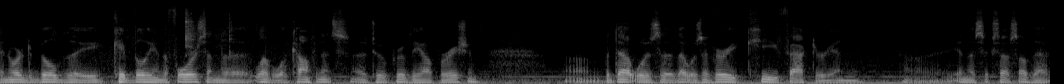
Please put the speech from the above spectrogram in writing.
in order to build the capability in the force and the level of confidence uh, to approve the operation. Um, but that was, a, that was a very key factor in, uh, in the success of that.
